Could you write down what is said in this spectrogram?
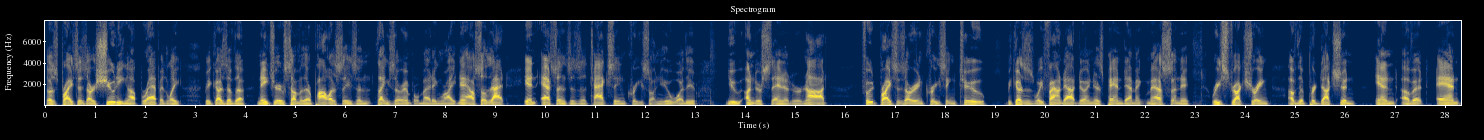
Those prices are shooting up rapidly because of the nature of some of their policies and things they're implementing right now. So that, in essence, is a tax increase on you, whether you, you understand it or not. Food prices are increasing too because as we found out during this pandemic mess and the restructuring of the production end of it and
